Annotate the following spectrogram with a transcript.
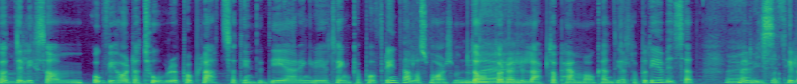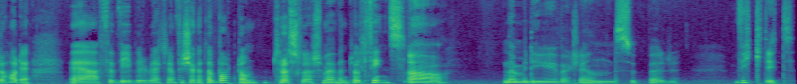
Så att det liksom, och vi har datorer på plats så att inte det är en grej att tänka på. För det är inte alla som har som dator Nej. eller laptop hemma och kan delta på det viset. Nej, Men det vi ser till att ha det. Eh, för vi vill verkligen försöka ta bort de trösklar som eventuellt finns. Ja. Nej men det är ju verkligen superviktigt.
